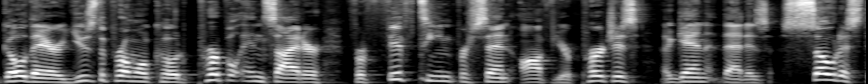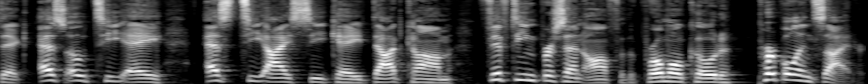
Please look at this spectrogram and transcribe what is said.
Go there, use the promo code Purple Insider for 15% off your purchase. Again, that is SotaStick, S O T A S T I C K dot com. 15% off with the promo code Purple Insider.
